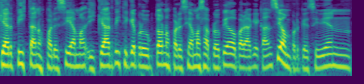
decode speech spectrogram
qué artista nos parecía más y qué artista y qué productor nos parecía más apropiado para qué canción, porque si bien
